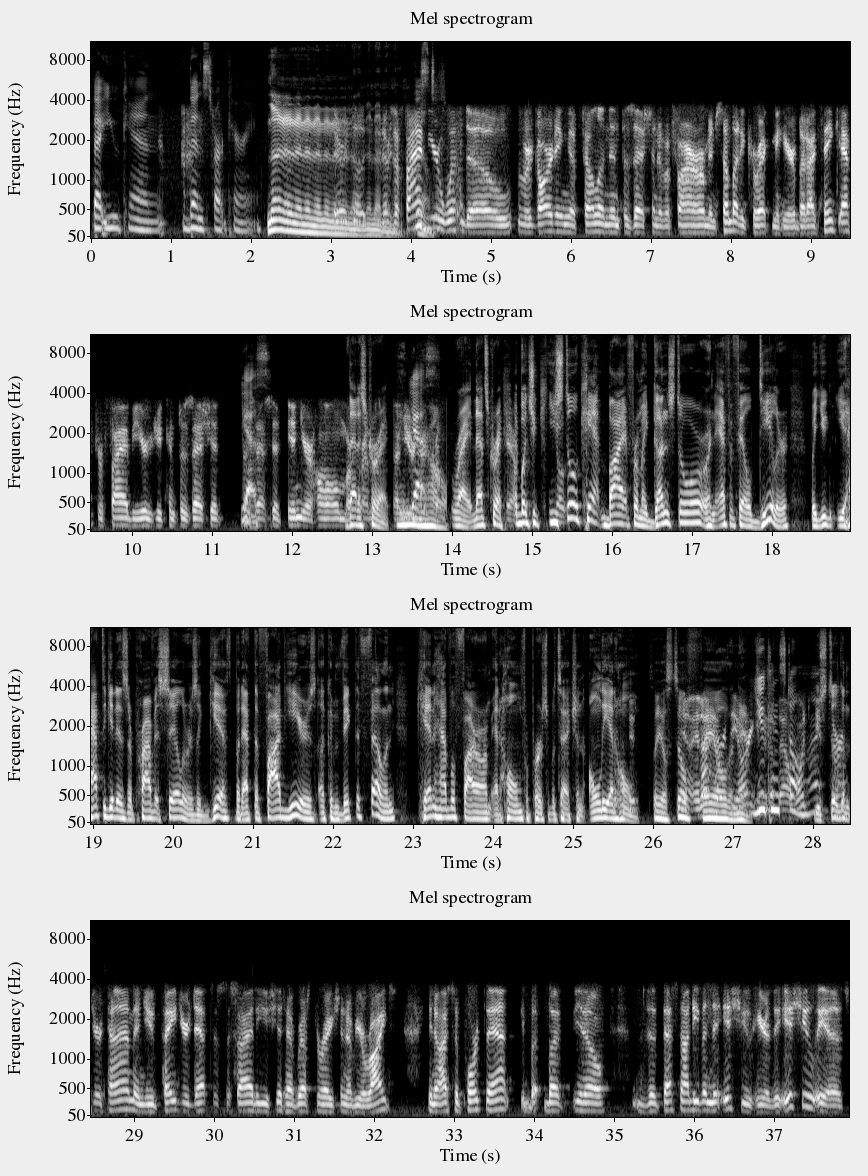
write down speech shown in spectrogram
that you can then start carrying. No, no, no, no, no, no, no, There's no, a, no, no, there's no. a five-year window regarding a felon in possession of a firearm, and somebody correct me here, but I think after five years you can possess it, Yes. possess it in your home. Or That is correct. on your Yes. control. Right, that's correct. Yeah. But you you So- still can't buy it from a gun store or an FFL dealer, but you you have to get it as a private sale or as a gift. But after five years, a convicted felon can have a firearm at home for personal protection, only at home. So you'll still Yeah, fail the the You can still you still served your time and you paid your debt to society, you should have restoration of your rights. You know, I support that, but but you know, that that's not even the issue here. The issue is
